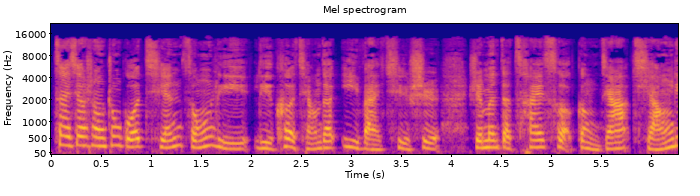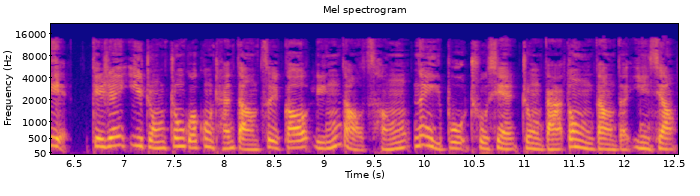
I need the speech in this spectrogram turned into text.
再加上中国前总理李克强的意外去世，人们的猜测更加强烈。给人一种中国共产党最高领导层内部出现重大动荡的印象。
